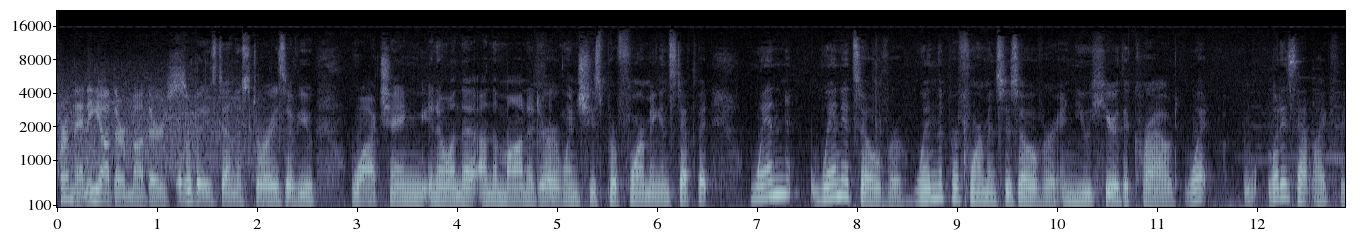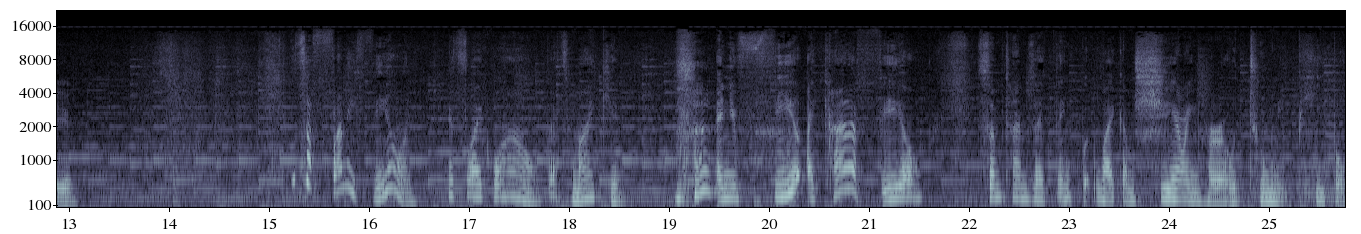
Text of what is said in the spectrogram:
from any other mothers. Everybody's done the stories of you watching, you know, on the on the monitor when she's performing and stuff, but when when it's over, when the performance is over and you hear the crowd, what what is that like for you? It's a funny feeling. It's like, wow, that's my kid. and you feel, I kind of feel, sometimes I think like I'm sharing her with too many people.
